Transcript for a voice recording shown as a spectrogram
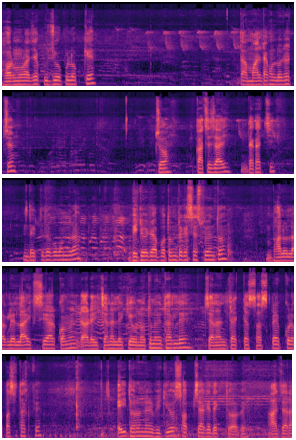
ধর্মরাজে পুজো উপলক্ষে। তা মালটা এখন লোড হচ্ছে। চ, কাছে যাই, দেখাচ্ছি। দেখতে থাকো বন্ধুরা। ভিডিওটা প্রথম থেকে শেষ পর্যন্ত। ভালো লাগলে লাইক শেয়ার কমেন্ট আর এই চ্যানেলে কেউ নতুন হয়ে থাকলে চ্যানেলটা একটা সাবস্ক্রাইব করে পাশে থাকবে। এই ধরনের ভিডিও সবচেয়ে আগে দেখতে হবে আর যারা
